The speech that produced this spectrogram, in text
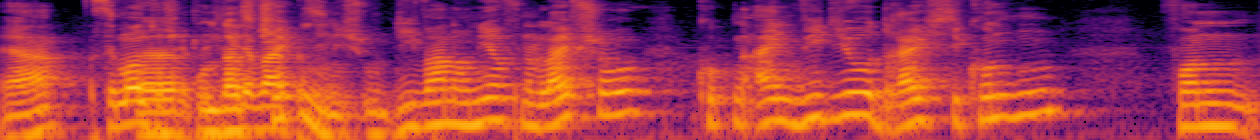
Ja. Das ist immer unterschiedlich, Äh, und wie das checken die nicht. Und die waren noch nie auf einer Live-Show, gucken ein Video, 30 Sekunden von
